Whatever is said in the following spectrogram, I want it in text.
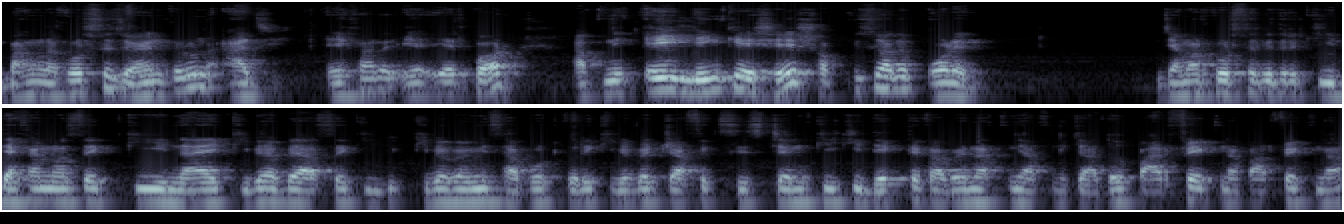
বাংলা কোর্সে জয়েন করুন আজই। এরপর আপনি এই লিঙ্কে এসে সবকিছু আগে পড়েন। যে আমার কোর্সের ভিতরে কি দেখানো আছে, কি নাই, কীভাবে আছে কীভাবে আমি সাপোর্ট করি, কীভাবে ট্রাফিক সিস্টেম কি কি দেখতে পাবেন আপনি আপনি কি আদৌ পারফেক্ট না পারফেক্ট না?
